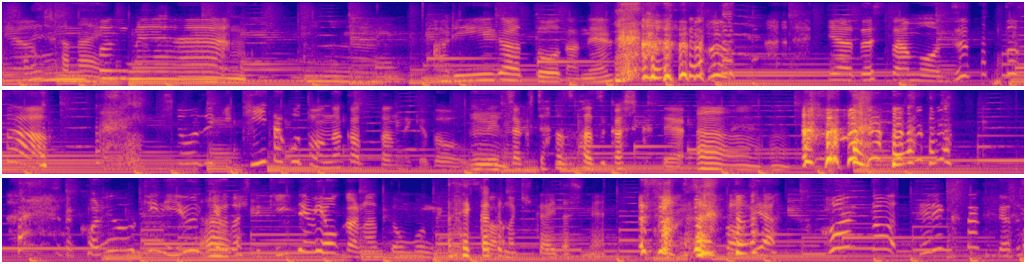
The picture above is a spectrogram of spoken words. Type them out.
いやしかない本当にね、うんうん、ありがとうだねいや私さもうずっとさ聞いたことなかったんだけど、うん。めちゃくちゃ恥ずかしくて。うんうんうん。これを機に勇気を出して聞いてみようかなって思うんだけどせっかくの機会だしね。そうそうそう。いや本当照れくさくて私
